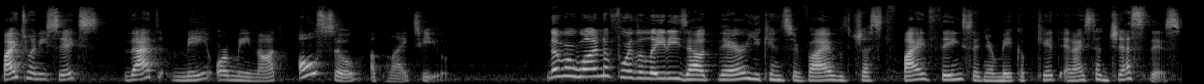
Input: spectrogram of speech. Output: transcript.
by 26 that may or may not also apply to you. Number one, for the ladies out there, you can survive with just five things in your makeup kit, and I suggest this.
